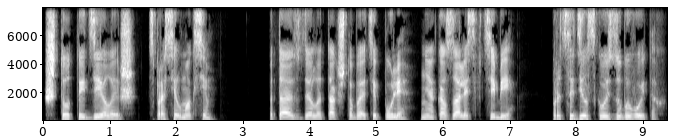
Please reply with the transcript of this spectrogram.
«Что ты делаешь?» – спросил Максим. «Пытаюсь сделать так, чтобы эти пули не оказались в тебе», – процедил сквозь зубы Войтах.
